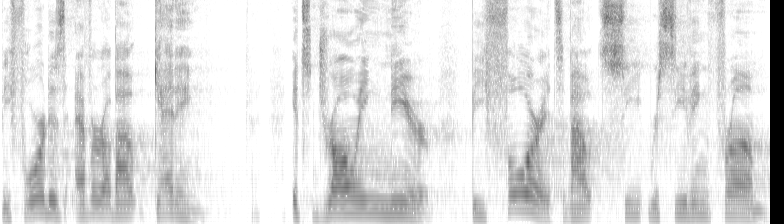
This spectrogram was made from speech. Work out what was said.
before it is ever about getting. Okay? It's drawing near before it's about see, receiving from.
